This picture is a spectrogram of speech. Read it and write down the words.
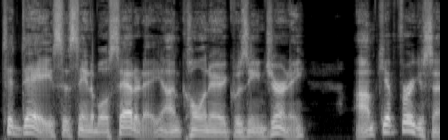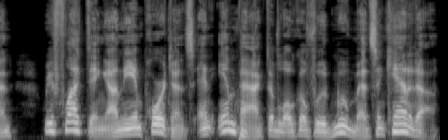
today's Sustainable Saturday on Culinary Cuisine Journey, I'm Kip Ferguson, reflecting on the importance and impact of local food movements in Canada.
